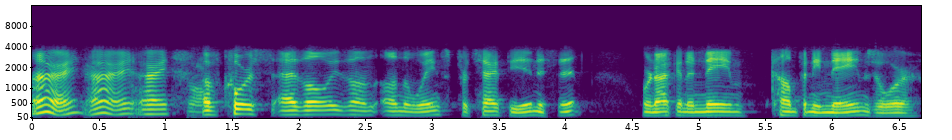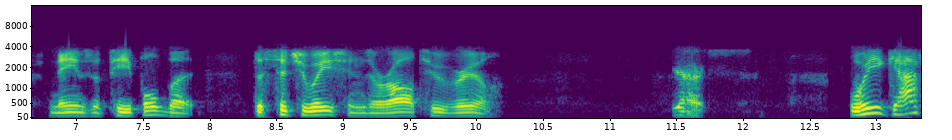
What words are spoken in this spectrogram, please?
All right, all right, all right. Oh. Of course, as always on on the Winks, protect the innocent. We're not going to name company names or names of people, but the situations are all too real. Yes. What do you got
